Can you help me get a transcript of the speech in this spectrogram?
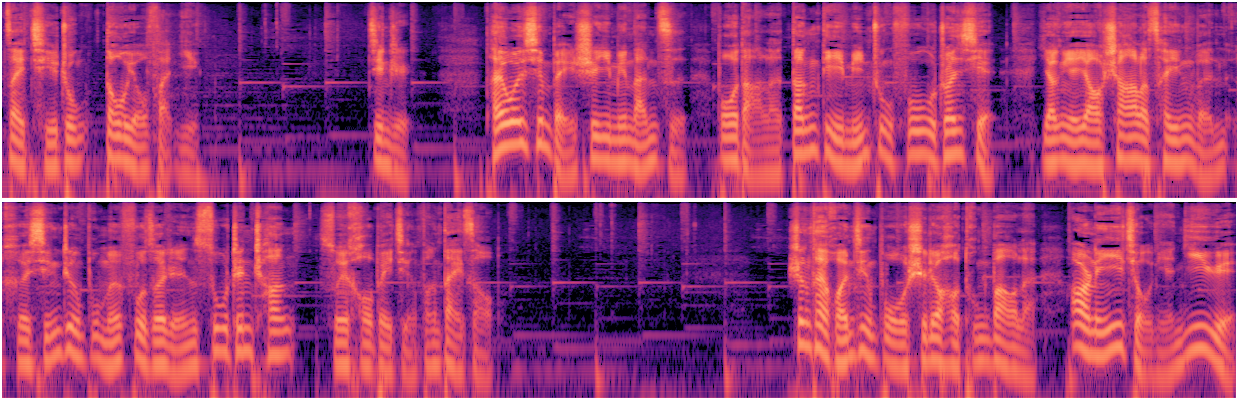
在其中都有反映。近日，台湾新北市一名男子拨打了当地民众服务专线，扬言要杀了蔡英文和行政部门负责人苏贞昌，随后被警方带走。生态环境部十六号通报了二零一九年一月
